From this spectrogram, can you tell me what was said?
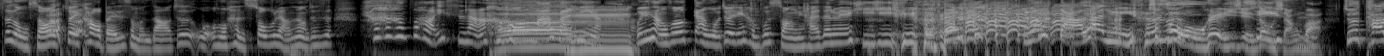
这种时候 最靠北是什么？你知道？就是我我很受不了那种，就是哈哈哈不好意思啦，我麻烦你啊。嗯我就想说，干我就已经很不爽，你还在那边嘻嘻 我要打烂你。其实我我可以理解你这种想法，就是他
